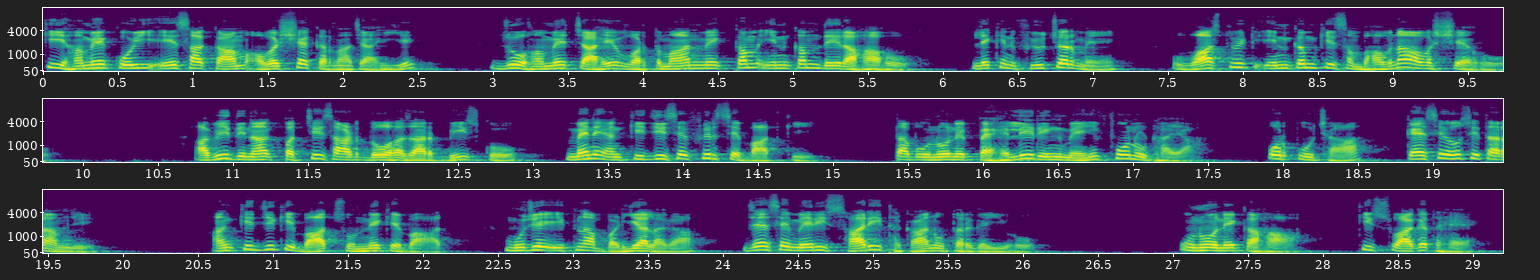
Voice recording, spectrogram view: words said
कि हमें कोई ऐसा काम अवश्य करना चाहिए, जो हमें चाहे वर्तमान में कम इनकम दे रहा हो। लेकिन फ्यूचर में वास्तविक इनकम की संभावना अवश्य हो। अभी दिनांक 25 आठ 2020 को मैंने अंकित जी से फिर से बात की। तब उन्होंने पहली रिंग में ही फ़ोन उठाया और पूछा, कैसे हो सीताराम जी? अंकित जी की बात सुनने के बाद मुझे इतना बढ़िया लगा जैसे मेरी सारी थकान उतर गई हो। उन्होंने कहा कि, स्वागत है,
